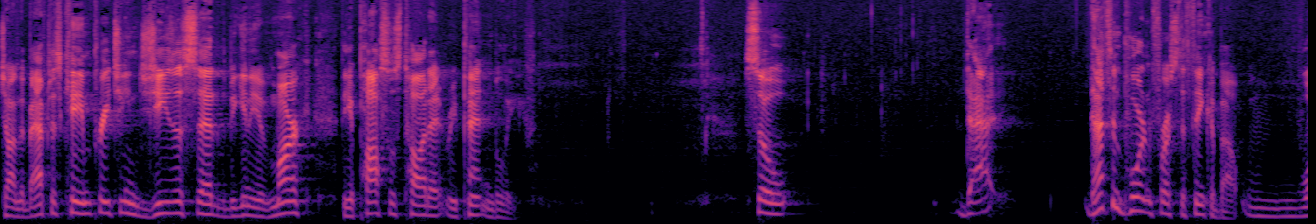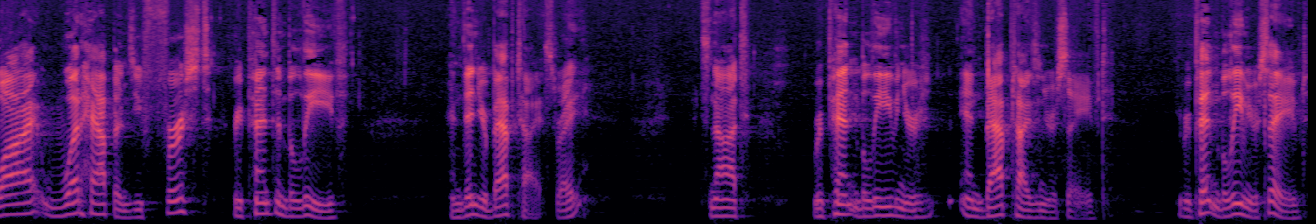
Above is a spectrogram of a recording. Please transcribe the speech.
John the Baptist came preaching. Jesus said at the beginning of Mark, the apostles taught it repent and believe. So that that's important for us to think about. Why what happens? You first repent and believe, and then you're baptized, right? It's not repent and believe and you're and baptize and you're saved. You repent and believe and you're saved,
